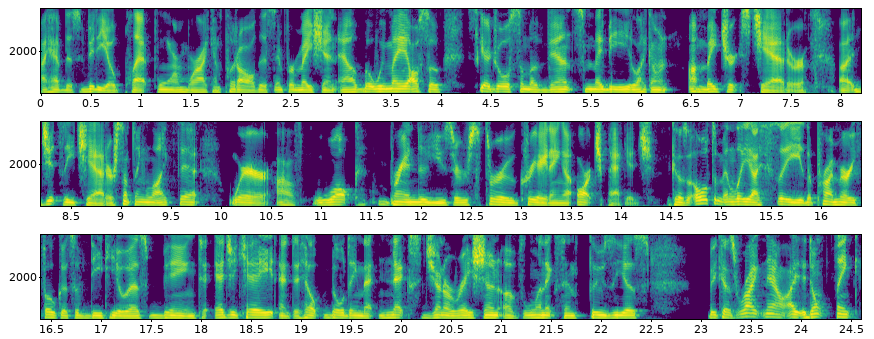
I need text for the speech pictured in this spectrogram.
I have this video platform where I can put all this information out, but we may also schedule some events, maybe like on a Matrix chat or a Jitsi chat or something like that, where I'll walk brand new users through creating an Arch package. Because ultimately, I see the primary focus of DTOS being to educate and to help building that next generation of Linux enthusiasts. Because right now, I don't think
